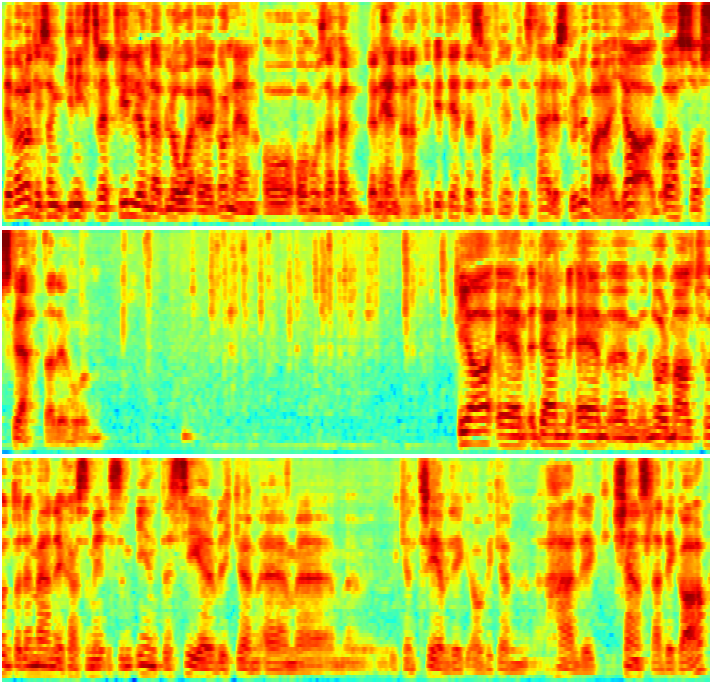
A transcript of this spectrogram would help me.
det var någonting som gnistrade till i de där blåa ögonen och, och hon sa men den enda antikviteten som finns här det skulle vara jag. Och så skrattade hon. Ja, eh, den eh, normalt funtade människa som, som inte ser vilken, eh, vilken trevlig och vilken härlig känsla det gav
